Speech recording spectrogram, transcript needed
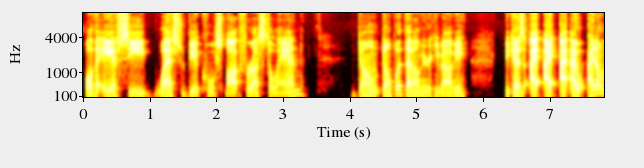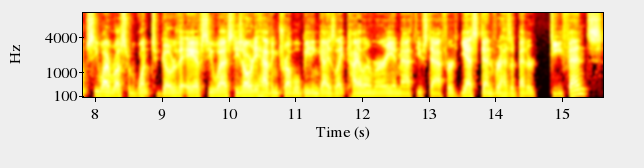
while the AFC West would be a cool spot for us to land, don't don't put that on me, Ricky Bobby, because I I I I don't see why Russ would want to go to the AFC West. He's already having trouble beating guys like Kyler Murray and Matthew Stafford. Yes, Denver has a better defense,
